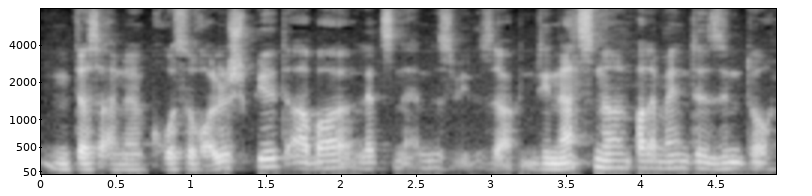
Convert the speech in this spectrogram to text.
das eine große Rolle spielt. Aber letzten Endes, wie gesagt, die nationalen Parlamente sind doch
